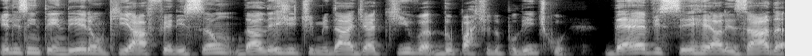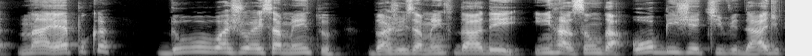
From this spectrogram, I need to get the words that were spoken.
eles entenderam que a aferição da legitimidade ativa do partido político deve ser realizada na época do ajuizamento, do ajuizamento da ADI, em razão da objetividade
